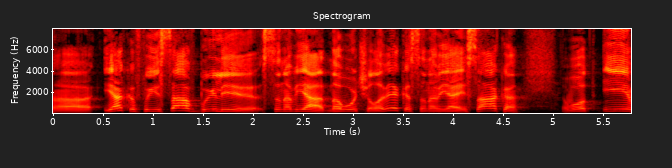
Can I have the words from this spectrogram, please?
Иаков и Исав были сыновья одного человека, сыновья Исаака. Вот. И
